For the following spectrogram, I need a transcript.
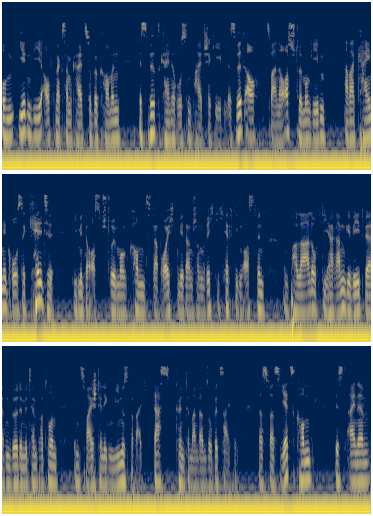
um irgendwie Aufmerksamkeit zu bekommen. Es wird keine Russenpeitsche geben. Es wird auch zwar eine Ostströmung geben, aber keine große Kälte, die mit der Ostströmung kommt. Da bräuchten wir dann schon richtig heftigen Ostwind und Polarluft, die herangeweht werden würde mit Temperaturen im zweistelligen Minusbereich. Das könnte man dann so bezeichnen. Das, was jetzt kommt, ist eine,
